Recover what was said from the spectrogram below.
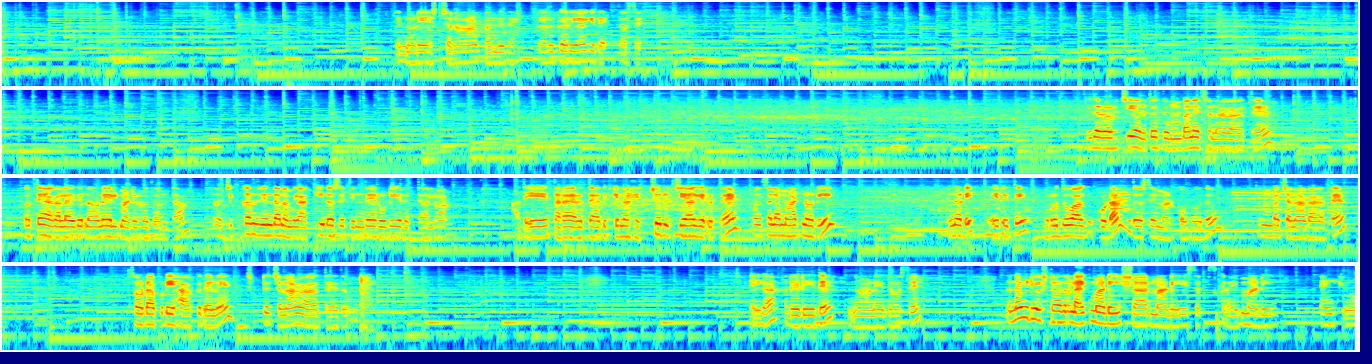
ಇದು ನೋಡಿ ಎಷ್ಟು ಚೆನ್ನಾಗಿ ಬಂದಿದೆ. ಗರಿ ಗರಿಯಾಗಿದೆ ದೋಸೆ. ಇದರ ರುಚಿ ಅಂತೂ ತುಂಬಾ ಚೆನ್ನಾಗಾಗುತ್ತೆ. ಗೊತ್ತೇ ಆಗಲ್ಲ ಇದು ನವಣೆಯಲ್ಲಿ ಮಾಡಿರೋದು ಅಂತ. ನಾವು ಚಿಕ್ಕಂದ್ರಿಂದ ನಮಗೆ ಅಕ್ಕಿ ದೋಸೆ ತಿಂದೇ ರೂಢಿ ಇರುತ್ತೆ ಅಲ್ವಾ? ಅದೇ ಥರ ಇರುತ್ತೆ. ಅದಕ್ಕಿಂತ ಹೆಚ್ಚು ರುಚಿಯಾಗಿರುತ್ತೆ. ಒಂದ್ಸಲ ಮಾಡಿ ನೋಡಿ. ನೋಡಿ, ಈ ರೀತಿ ಮೃದುವಾಗಿ ಕೂಡ ದೋಸೆ ಮಾಡ್ಕೋಬೋದು. ತುಂಬ ಚೆನ್ನಾಗಾಗತ್ತೆ. ಸೋಡಾ ಪುಡಿ ಹಾಕದೇನೆ ಎಷ್ಟು ಚೆನ್ನಾಗಾಗುತ್ತೆ ಅದು. ಈಗ ರೆಡಿ ಇದೆ. ನವಣೆ ದೋಸೆ. ನನ್ನ ವಿಡಿಯೋ ಇಷ್ಟ ಆದರೆ ಲೈಕ್ ಮಾಡಿ ಶೇರ್ ಮಾಡಿ ಸಬ್ಸ್ಕ್ರೈಬ್ ಮಾಡಿ. Thank you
